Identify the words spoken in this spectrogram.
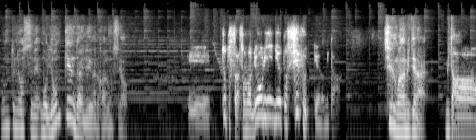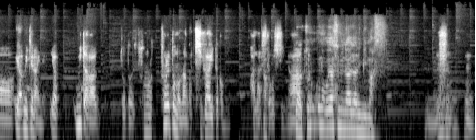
本当におすすめ。もう4点台の映画とかあるんですよ。えー、ちょっとさ、その料理人で言うとシェフっていうの見た？シェフまだ見てない。見た？ああ、いや、見てないね。いや、見たら、ちょっとその、それとのなんか違いとかも話してほしいじゃあ。そのこのお休みの間に見ます。うん。うん。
